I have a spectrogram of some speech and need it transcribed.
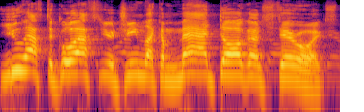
You have to go after your dream like a mad dog on steroids.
